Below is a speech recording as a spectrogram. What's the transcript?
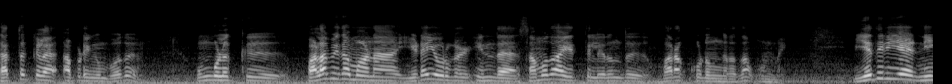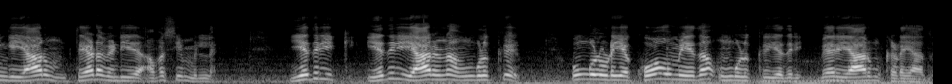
கற்றுக்கல அப்படிங்கும்போது உங்களுக்கு பலவிதமான இடையூறுகள் இந்த சமுதாயத்திலிருந்து வரக்கூடுங்கிறது தான் உண்மை. எதிரியை நீங்கள் யாரும் தேட வேண்டிய அவசியம் இல்லை. எதிரி எதிரி யாருன்னா உங்களுக்கு உங்களுடைய கோபமே தான் உங்களுக்கு எதிரி. வேறு யாரும் கிடையாது.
